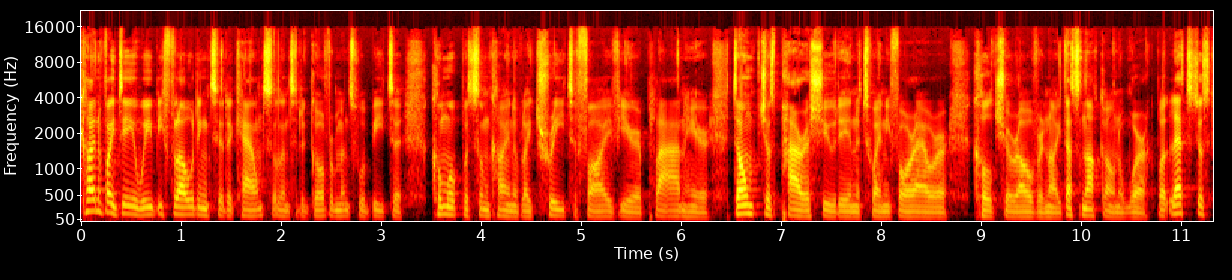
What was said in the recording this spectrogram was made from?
kind of idea we'd be floating to the council and to the governments would be to come up with some kind of like three to five year plan here. Don't just parachute in a 24 hour culture overnight. That's not going to work. But let's just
